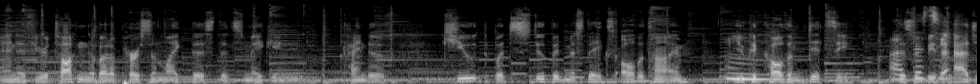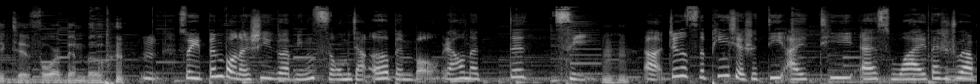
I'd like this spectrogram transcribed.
And if you're talking about a person like this that's making kind of cute but stupid mistakes all the time, you could call them ditzy. Uh, this would be the ditzy. adjective for a bimbo. 嗯，所以 bimbo 呢是一个名词，我们讲 a bimbo，然后呢 ditzy，啊，这个词的拼写是 d i t s y，但是注要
